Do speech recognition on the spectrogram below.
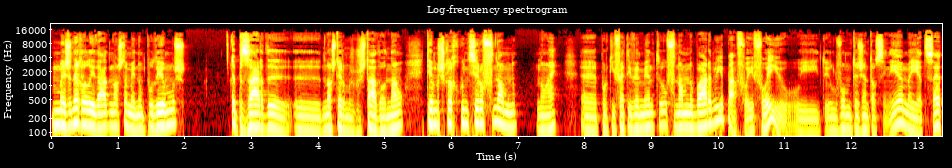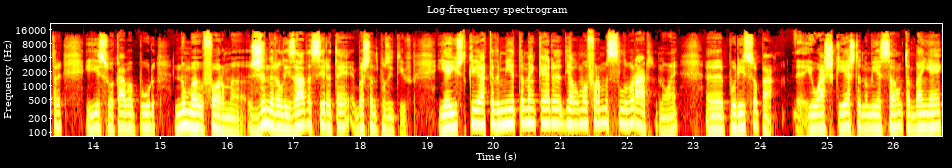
Mas na realidade nós também não podemos, apesar de uh, nós termos gostado ou não, temos que reconhecer o fenómeno, não é? Uh, porque efetivamente o fenómeno Barbie epá, foi, foi e, levou muita gente ao cinema e etc. E isso acaba por, numa forma generalizada, ser até bastante positivo. E é isto que a Academia também quer de alguma forma celebrar, não é? Uh, por isso, opá, eu acho que esta nomeação também é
